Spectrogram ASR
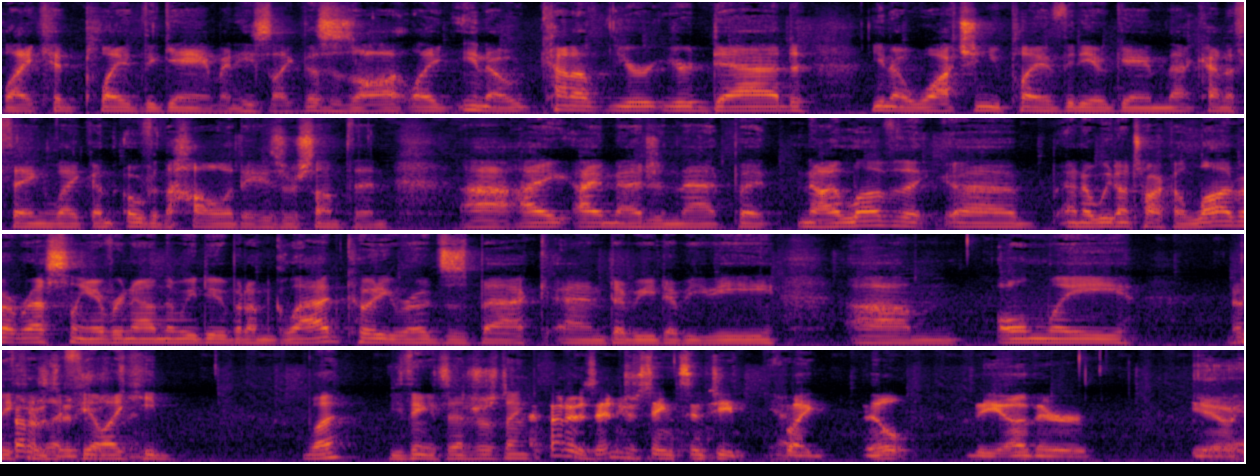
like had played the game, and he's like, "This is all like you know, kind of your your dad, you know, watching you play a video game, that kind of thing, like over the holidays or something." Uh, I I imagine that, but no, I love that. Uh, I know we don't talk a lot about wrestling. Every now and then we do, but I'm glad Cody Rhodes is back and WWE. Um, only thought because I feel like he. What you think it's interesting? I thought it was interesting since he Yeah. like built the other, you know, Yeah.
